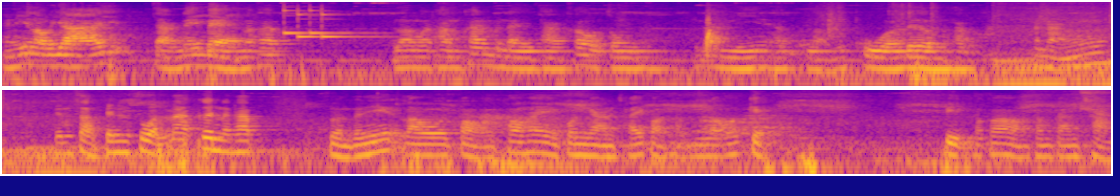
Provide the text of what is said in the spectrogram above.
อันนี้เราย้ายจากในแบบนะครับ เรามาทำขั้นบันไดทางเข้าตรงด้านนี้นะครับ หลังครัวเดิมนะครับ ผนังเป็นสัดเป็นส่วนมากขึ้นนะครับ ส่วนตัวนี้เราต่อเข้าให้คนงานใช้ก่อนครับเราก็เก็บปิดแล้วก็ทำการฉาบ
